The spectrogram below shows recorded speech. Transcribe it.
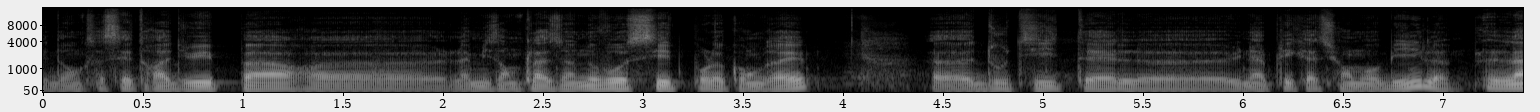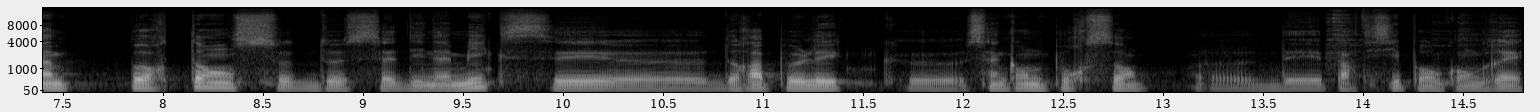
Et donc ça s'est traduit par euh, la mise en place d'un nouveau site pour le congrès, euh, d'outils tels euh, une application mobile. L'importance de cette dynamique, c'est de rappeler que 50% des participants au congrès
